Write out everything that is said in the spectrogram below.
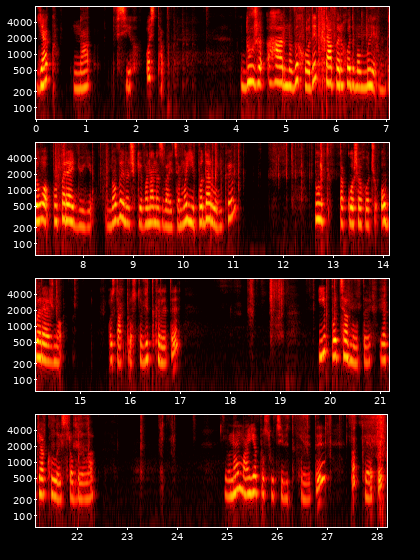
Як на всіх. Ось так. Дуже гарно виходить. Та переходимо ми до попередньої новиночки. Вона називається Мої подарунки. Тут також я хочу обережно ось так просто відкрити і потягнути, як я колись робила. І воно має, по суті, відкрити пакетик,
